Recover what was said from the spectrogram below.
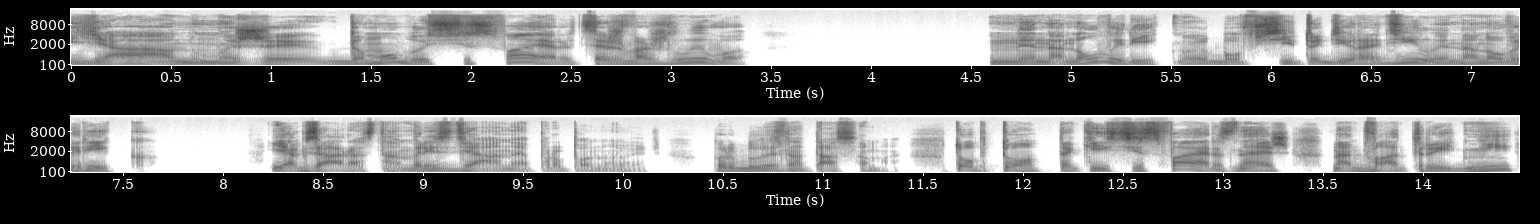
я. Ну ми ж домовились сісфаєр, це ж важливо. Не на Новий рік, ну, бо всі тоді раділи на Новий рік. Як зараз там різдвяне пропонують. Приблизно та сама. Тобто такий сісфаєр, знаєш, на 2-3 дні,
